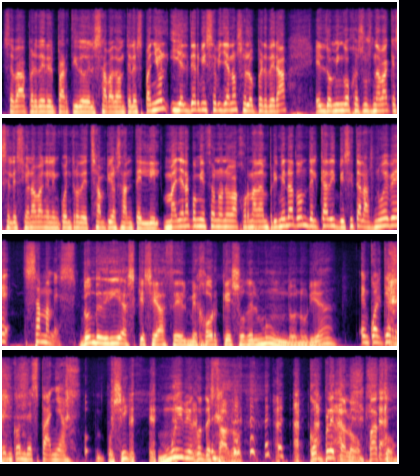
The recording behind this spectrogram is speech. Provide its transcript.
Se va a perder el partido del sábado ante el Español y el derby sevillano se lo perderá el domingo Jesús Nava, que se lesionaba en el encuentro de Champions ante el Lille. Mañana comienza una nueva jornada en primera, donde el Cádiz visita a las 9 Samamés. ¿Dónde dirías que se hace el mejor queso del mundo, Nuria? En cualquier rincón de España. Pues sí, muy bien contestado. Complétalo, Paco.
